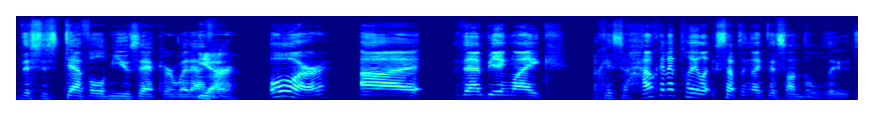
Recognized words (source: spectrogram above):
this is devil music or whatever. Yeah. Or uh them being like okay, so how can I play like something like this on the lute?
